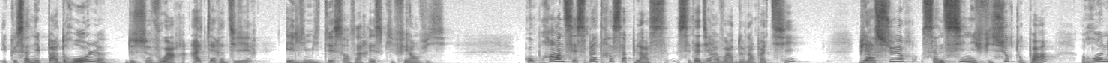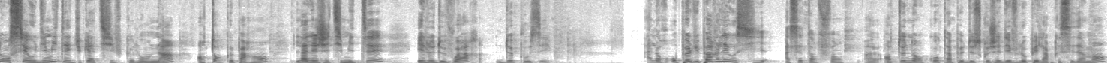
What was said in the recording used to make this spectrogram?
et que ça n'est pas drôle de se voir interdire et limiter sans arrêt ce qui fait envie. Comprendre, c'est se mettre à sa place, c'est-à-dire avoir de l'empathie. Bien sûr, ça ne signifie surtout pas renoncer aux limites éducatives que l'on a en tant que parent, la légitimité et le devoir de poser. Alors, on peut lui parler aussi à cet enfant euh, en tenant compte un peu de ce que j'ai développé là précédemment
